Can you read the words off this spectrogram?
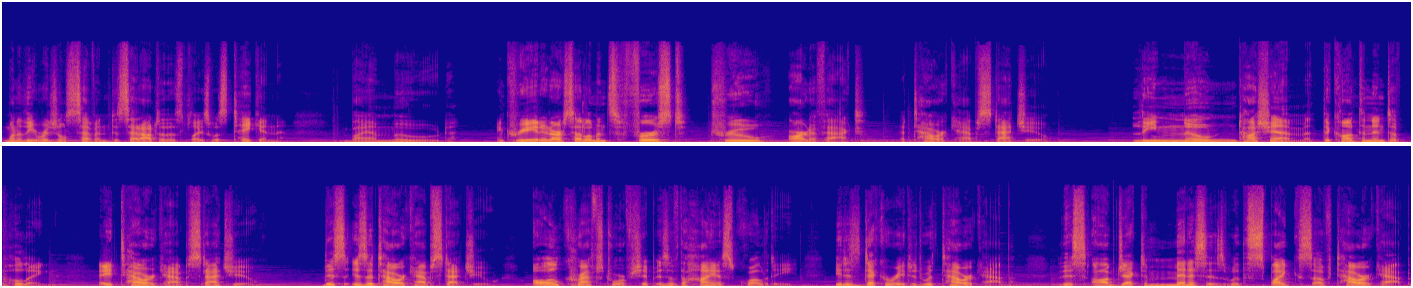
one of the original seven to set out to this place, was taken by a mood. and created our settlement's first true artifact, a tower cap statue. Linon Tashem, the continent of pulling, a tower cap statue. This is a tower cap statue. All craftsdwarfship is of the highest quality. It is decorated with tower cap. This object menaces with spikes of tower cap.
